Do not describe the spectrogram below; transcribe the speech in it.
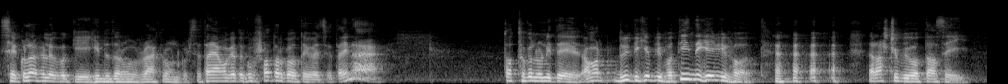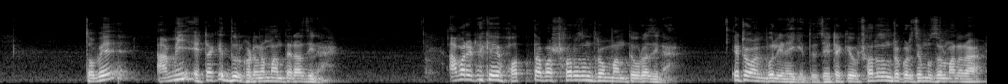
সেকুলার হলেও কি হিন্দু উপর আক্রমণ করছে? তাই আমাকে তো খুব সতর্ক হতে হয়েছে, তাই না? তথ্যগুলো নিতে, আমার দুই দিকে বিপদ, তিন দিকে বিপদ। রাষ্ট্রীয় বিপদ তো আছেই। তবে আমি এটাকে দুর্ঘটনা মানতে রাজি না। আবার এটাকে হত্যা বা ষড়যন্ত্র মানতেও রাজি না। এটাও আমি বলি নাই কিন্তু, যে এটা কেউ ষড়যন্ত্র করেছে মুসলমানেরা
